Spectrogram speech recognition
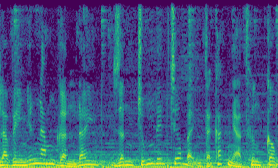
Là vì những năm gần đây Dân chúng đến chữa bệnh tại các nhà thương công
